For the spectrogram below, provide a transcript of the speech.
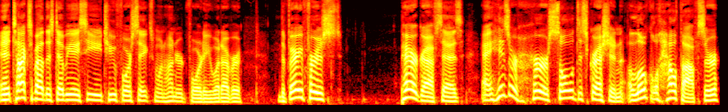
And it talks about this WAC 246 140, whatever. The very first paragraph says At his or her sole discretion, a local health officer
